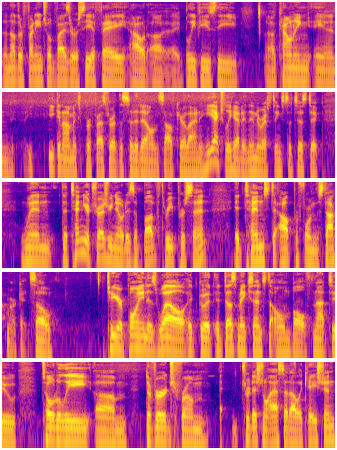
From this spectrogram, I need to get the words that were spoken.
another financial advisor, a CFA out. Uh, I believe he's the accounting and economics professor at the Citadel in South Carolina. He actually had an interesting statistic. When the 10 year Treasury note is above 3%, it tends to outperform the stock market. So, to your point as well, it good it does make sense to own both, not to totally um, diverge from traditional asset allocation,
